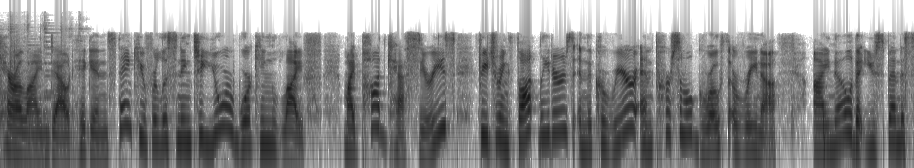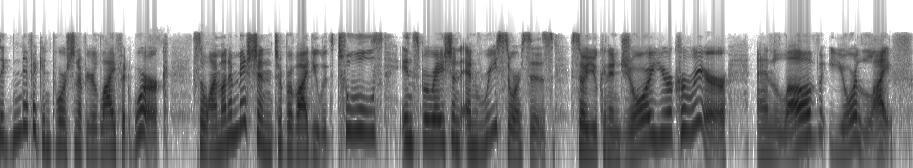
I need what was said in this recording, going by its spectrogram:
Caroline Dowd Higgins. Thank you for listening to Your Working Life, my podcast series featuring thought leaders in the career and personal growth arena. I know that you spend a significant portion of your life at work, so I'm on a mission to provide you with tools, inspiration, and resources so you can enjoy your career and love your life.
